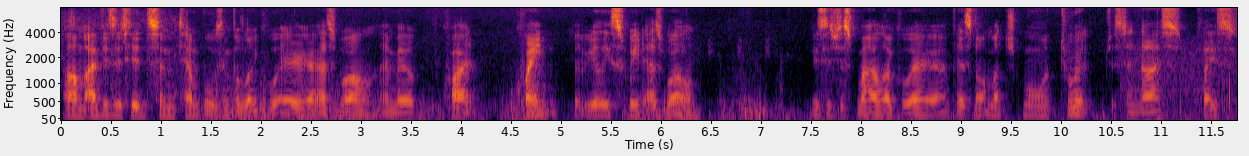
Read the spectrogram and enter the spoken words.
Um, I visited some temples in the local area as well, and they were quite quaint but really sweet as well. This is just my local area. There's not much more to it. Just a nice place.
